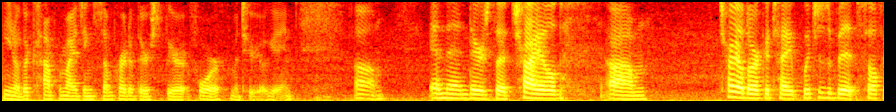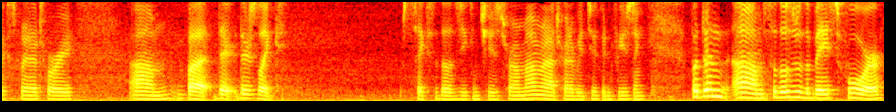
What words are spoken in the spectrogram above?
you know they're compromising some part of their spirit for material gain. Um, and then there's the child um, child archetype, which is a bit self-explanatory, um, but there, there's like six of those you can choose from. I'm not trying to be too confusing, but then um, so those are the base four,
